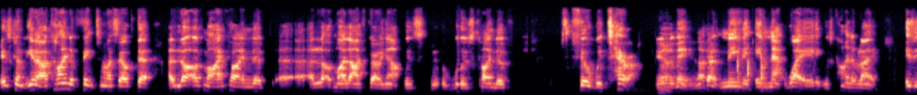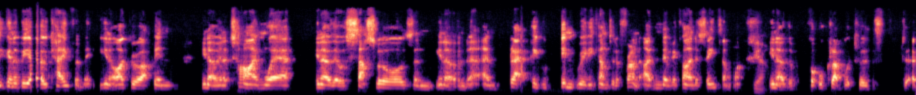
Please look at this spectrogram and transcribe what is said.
it's you know I kind of think to myself that a lot of my kind of uh, a lot of my life growing up was was kind of filled with terror. You know what I mean? And I don't mean it in that way. It was kind of like, is it going to be okay for me? You know, I grew up in you know in a time where you know there was sus laws and you know and, and black people didn't really come to the front. I'd never kind of seen someone. Yeah. You know, the football club which was uh,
